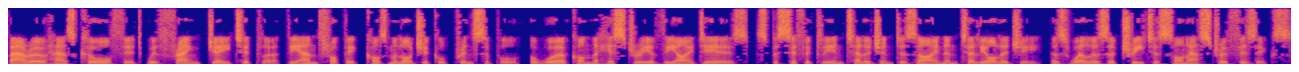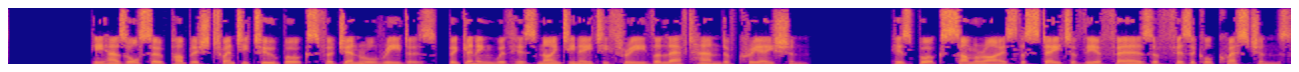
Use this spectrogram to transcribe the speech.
Barrow has co-authored with Frank J. Tipler The Anthropic Cosmological Principle, a work on the history of the ideas, specifically intelligent design and teleology, as well as a treatise on astrophysics. He has also published 22 books for general readers, beginning with his 1983 The Left Hand of Creation. His books summarize the state of the affairs of physical questions,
